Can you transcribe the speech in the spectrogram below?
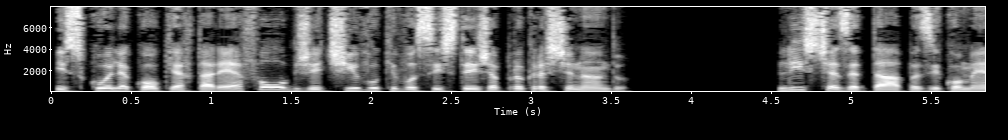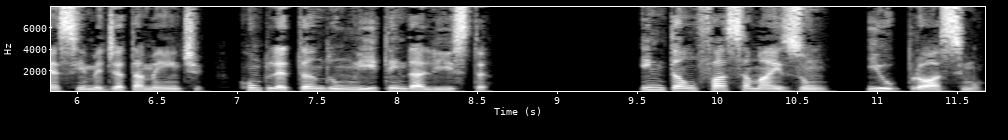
Escolha qualquer tarefa ou objetivo que você esteja procrastinando. Liste as etapas e comece imediatamente, completando um item da lista. Então faça mais um, e o próximo.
